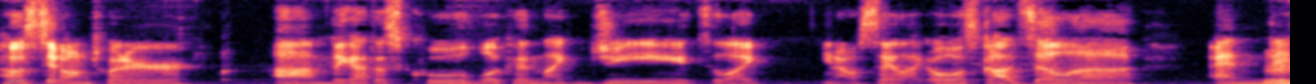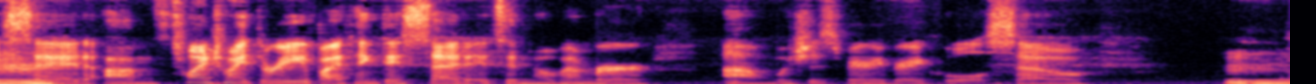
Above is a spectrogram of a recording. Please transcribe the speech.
posted on Twitter. Um, they got this cool looking like G to like you know say like oh it's Godzilla, and they Mhm. said um, it's 2023, but I think they said it's in November, um, which is very very cool. So hmm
